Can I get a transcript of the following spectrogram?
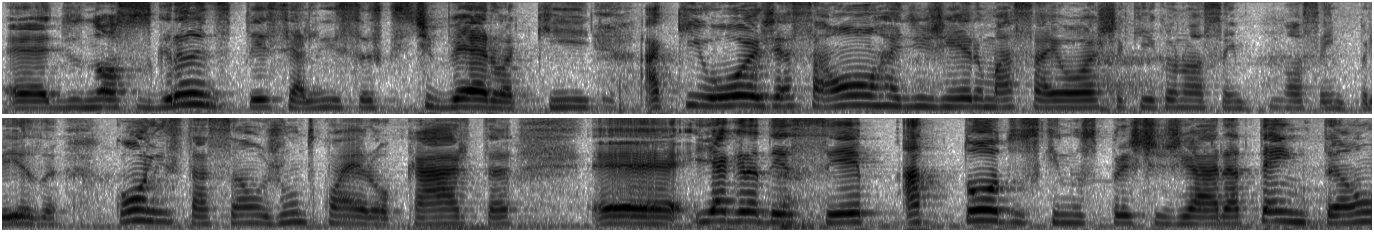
é, dos nossos grandes especialistas que estiveram aqui. Aqui hoje, essa honra de engenheiro Massayoshi aqui com a nossa, nossa empresa, com licitação, junto com a Aerocarta. É, e agradecer a todos que nos prestigiaram até então,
